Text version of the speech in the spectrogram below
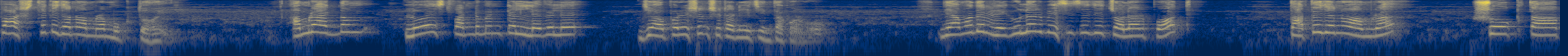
পাশ থেকে যেন আমরা মুক্ত হই। আমরা একদম লোয়েস্ট ফান্ডামেন্টাল লেভেলে যে অপারেশন সেটা নিয়ে চিন্তা করব। যে আমাদের রেগুলার বেসিসে যে চলার পথ, তাতে যেন আমরা শোক, তাপ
